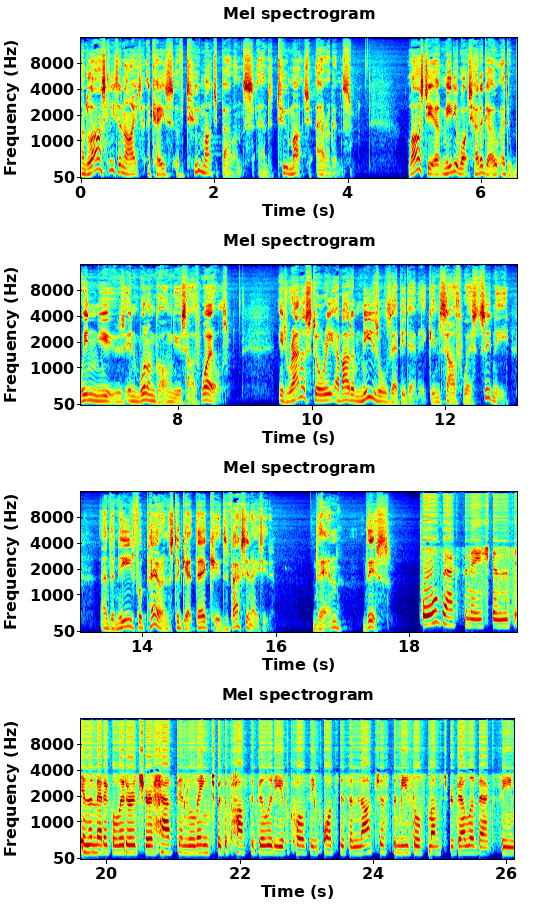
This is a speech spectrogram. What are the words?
And lastly tonight, a case of too much balance and too much arrogance. Last year, Media Watch had a go at Win News in Wollongong, New South Wales. It ran a story about a measles epidemic in southwest Sydney and the need for parents to get their kids vaccinated. Then, this. All vaccinations in the medical literature have been linked with the possibility of causing autism, not just the measles, mumps, rubella vaccine.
